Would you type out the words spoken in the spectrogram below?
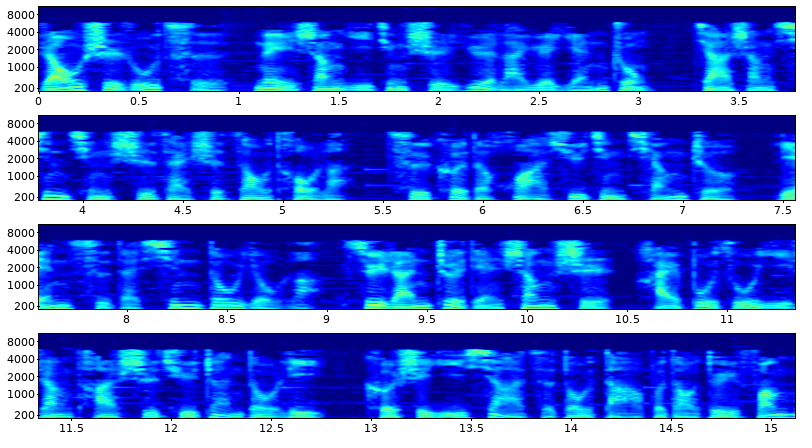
饶是如此，内伤已经是越来越严重，加上心情实在是糟透了。此刻的化虚境强者连死的心都有了。虽然这点伤势还不足以让他失去战斗力，可是，一下子都打不到对方。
